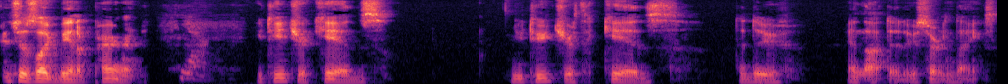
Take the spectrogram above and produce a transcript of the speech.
It's just like being a parent. Yeah. you teach your kids, you teach your kids to do and not to do certain things.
